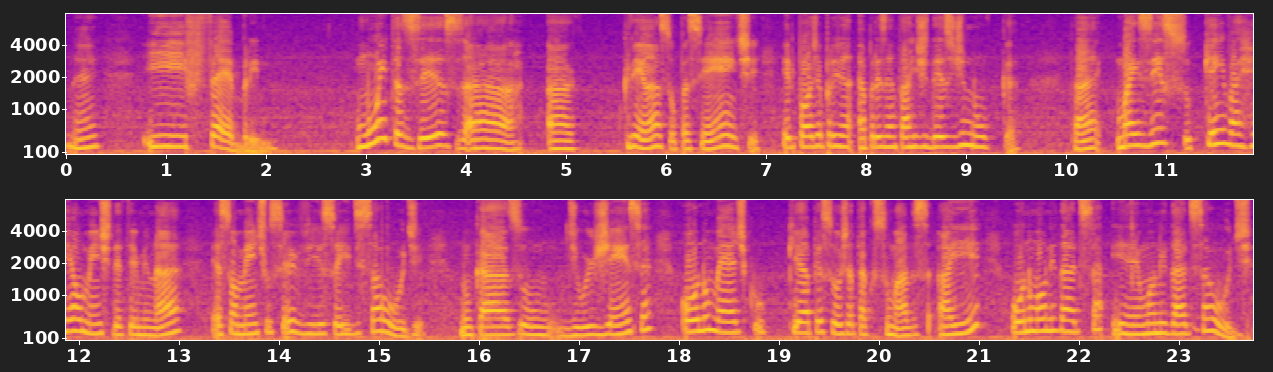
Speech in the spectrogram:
né? E febre muitas vezes a, a criança, o paciente, ele pode apre apresentar rigidez de nuca. Tá? Mas isso, quem vai realmente determinar é somente o serviço aí de saúde, no caso de urgência ou no médico que a pessoa já está acostumada a ir ou numa unidade, eh, uma unidade de saúde.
